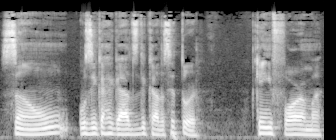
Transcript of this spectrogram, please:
são os encarregados de cada setor. Quem informa,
